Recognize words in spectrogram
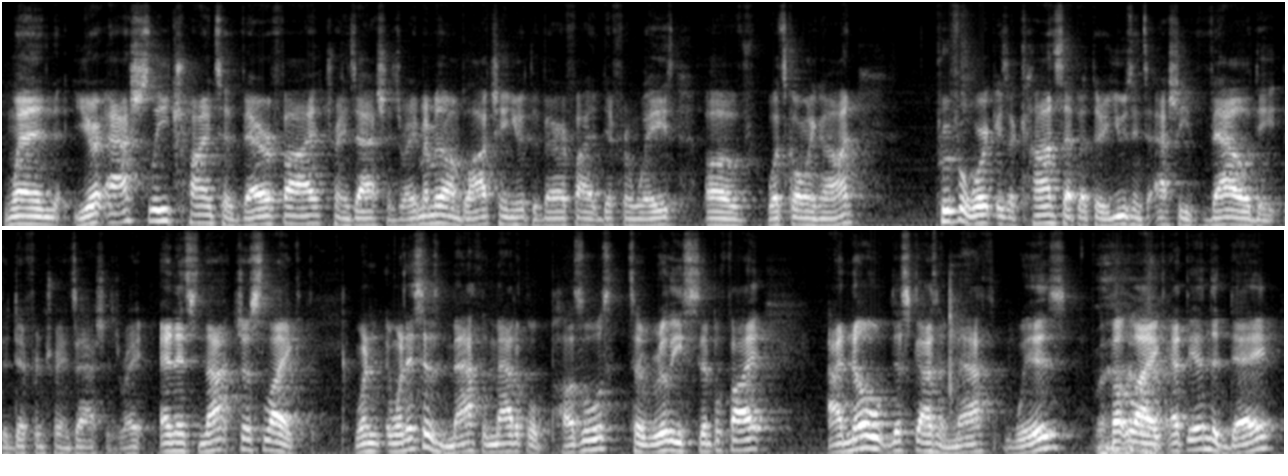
when you're actually trying to verify transactions, right? Remember that on blockchain you have to verify different ways of what's going on proof of work is a concept that they're using to actually validate the different transactions, right? And it's not just like when when it says mathematical puzzles to really simplify it. I know this guy's a math whiz, but like at the end of the day,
